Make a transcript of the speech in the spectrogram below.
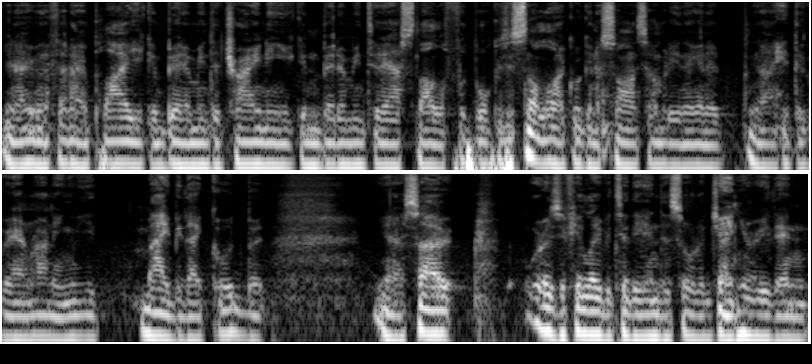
you know, even if they don't play, you can bet them into training. You can bet them into our style of football because it's not like we're going to sign somebody and they're going to, you know, hit the ground running. You, maybe they could, but you know, so whereas if you leave it to the end of sort of January, then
